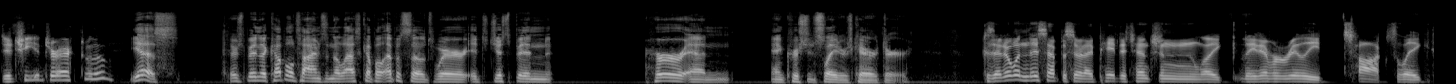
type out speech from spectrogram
did she interact with him? yes there's been a couple times in the last couple episodes where it's just been her and and christian slater's character Because I know in this episode I paid attention. Like they never really talked. Like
